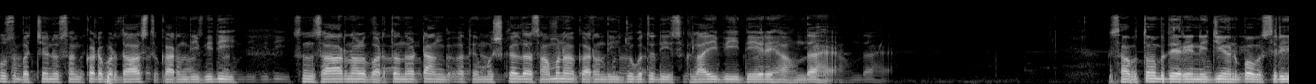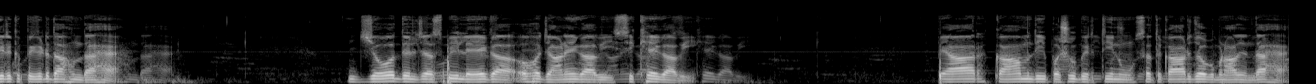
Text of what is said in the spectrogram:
ਉਸ ਬੱਚੇ ਨੂੰ ਸੰਕਟ ਬਰਦਾਸ਼ਤ ਕਰਨ ਦੀ ਵਿਧੀ, ਸੰਸਾਰ ਨਾਲ ਵਰਤਣ ਦਾ ਢੰਗ ਅਤੇ ਮੁਸ਼ਕਲ ਦਾ ਸਾਹਮਣਾ ਕਰਨ ਦੀ ਜੁਗਤ ਦੀ ਸਿਖਲਾਈ ਵੀ ਦੇ ਰਿਹਾ ਹੁੰਦਾ ਹੈ। ਸਭ ਤੋਂ ਵਧੇਰੇ ਨਿੱਜੀ ਅਨੁਭਵ ਸਰੀਰਕ ਪੀੜ ਦਾ ਹੁੰਦਾ ਹੈ। ਜੋ ਦਿਲਚਸਪੀ ਲਏਗਾ, ਉਹ ਜਾਣੇਗਾ ਵੀ, ਸਿੱਖੇਗਾ ਵੀ। ਪਿਆਰ ਕਾਮ ਦੀ ਪਸ਼ੂ ਬਿਰਤੀ ਨੂੰ ਸਤਿਕਾਰਯੋਗ ਬਣਾ ਦਿੰਦਾ ਹੈ।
